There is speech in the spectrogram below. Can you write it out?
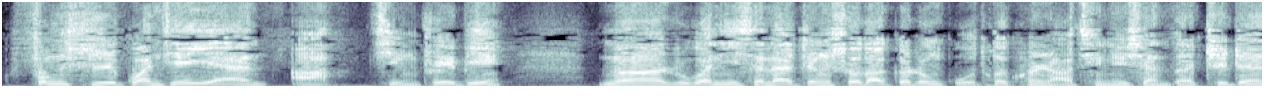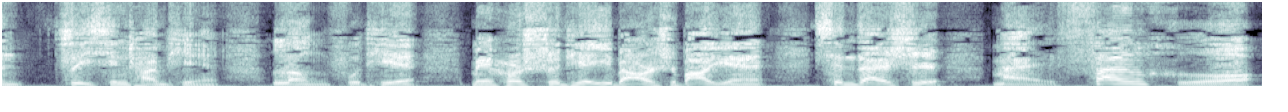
风湿关节炎、啊颈椎病。那如果您现在正受到各种骨头的困扰，请您选择至臻最新产品冷敷贴，每盒十贴一百二十八元，现在是买三盒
